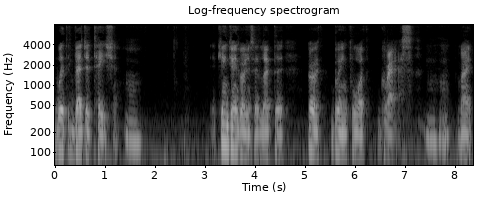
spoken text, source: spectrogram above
with vegetation. The King James Version said, Let the earth bring forth grass mm-hmm. right?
